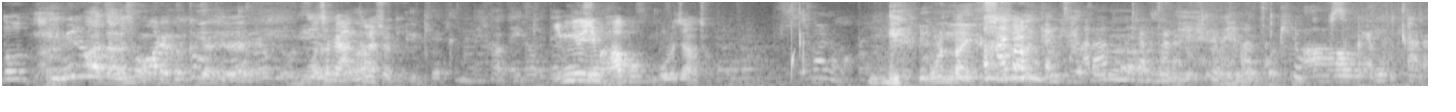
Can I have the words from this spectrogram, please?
너 비밀로 하지 말고 말해 왜 그렇게 해? 어차피 안 들려 저기. 이렇게? 근데 내가 내가 내가 임유진 바보 모르잖아 저거. 모른다 이거. 아니 그러니까 잘하는 애랑 잘하는 애가 필요가 없어 그냥 못하는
